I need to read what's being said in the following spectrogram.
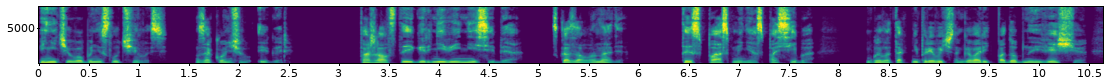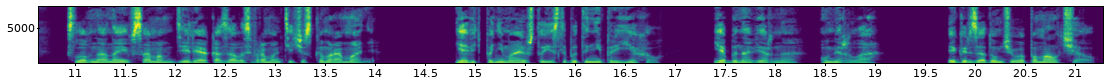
и ничего бы не случилось», — закончил Игорь. «Пожалуйста, Игорь, не вини себя», — сказала Надя. «Ты спас меня, спасибо». Было так непривычно говорить подобные вещи, словно она и в самом деле оказалась в романтическом романе. «Я ведь понимаю, что если бы ты не приехал, я бы, наверное, умерла». Игорь задумчиво помолчал.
